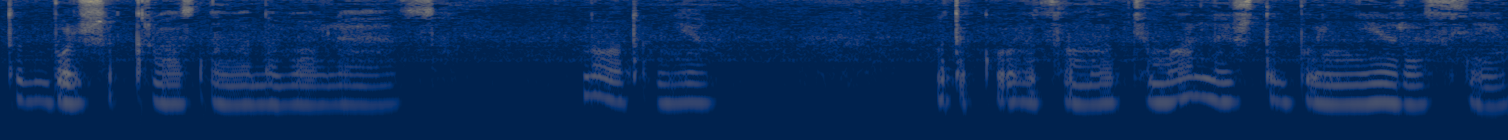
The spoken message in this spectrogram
Тут больше красного добавляется. Ну вот мне вот такой вот самый оптимальный, чтобы не росли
